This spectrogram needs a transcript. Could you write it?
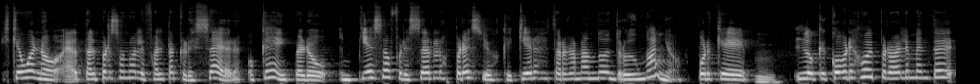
es que bueno, a tal persona le falta crecer, ok, pero empieza a ofrecer los precios que quieres estar ganando dentro de un año, porque Mm. lo que cobres hoy probablemente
